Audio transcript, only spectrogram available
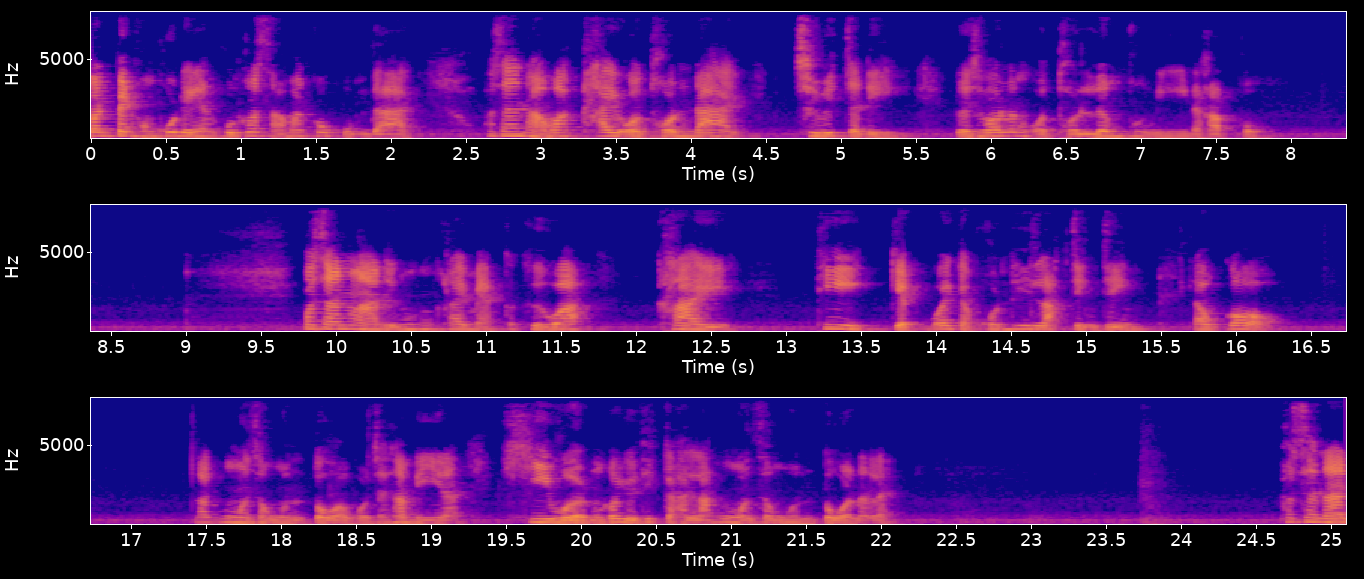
มันเป็นของคุณเองคุณก็สามารถควบคุมได้ เพราะฉะนั้นถามว่าใครอดทนได้ชีวิตจะดี โดยเฉพาะเรื่องอดทนเรื่องพวกนี้นะครับผม ราะฉะนั้นมาถึงใครแม็กก็คือว่าใครที่เก็บไว้กับคนที่รักจริง ๆ แล้วก็รักงวนสงวนตัวผมใช้คำนี้นะคีย์เวิร์ดมันก็อยู่ที่การรักงวนสงวนตัวนั่นแหละ เพราะฉะนั้น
